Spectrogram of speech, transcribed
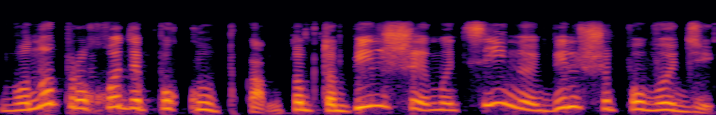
воно проходить по кубкам, тобто більше емоційно і більше по воді.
